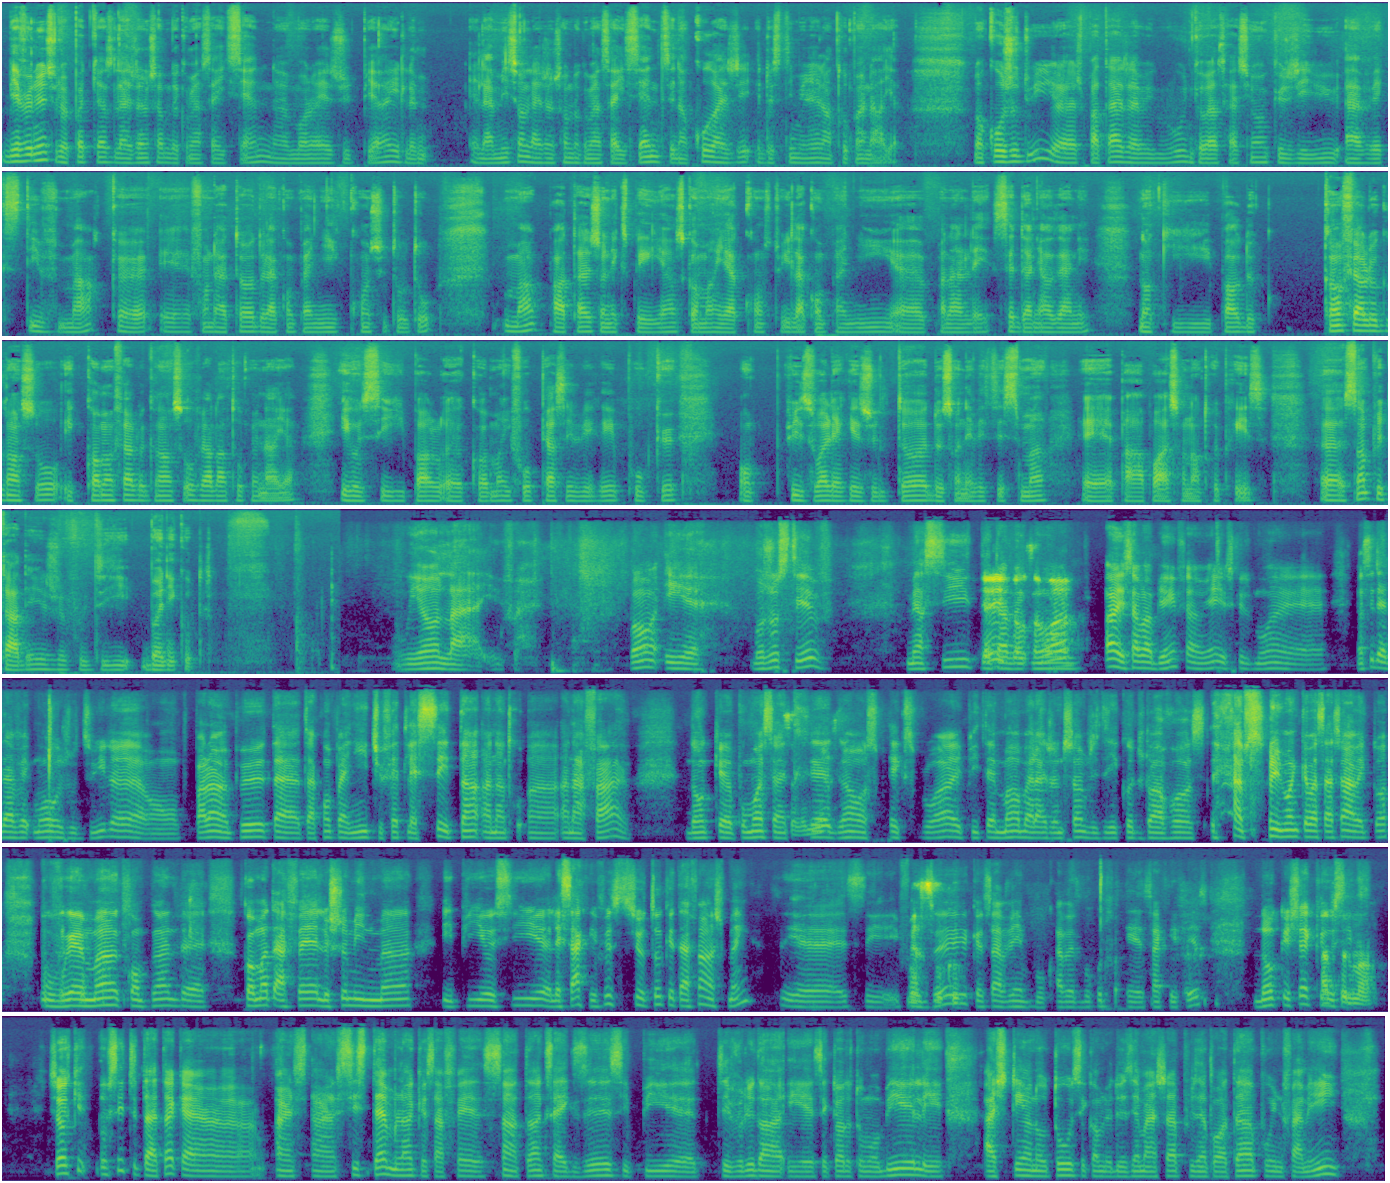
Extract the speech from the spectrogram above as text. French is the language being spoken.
Bienvenue sur le podcast de la Jeune Chambre de commerce haïtienne. Euh, mon nom est Jules Pierre et, la mission de la Jeune Chambre de commerce haïtienne, c'est d'encourager et de stimuler l'entrepreneuriat. Donc aujourd'hui, euh, je partage avec vous une conversation que j'ai eue avec Steve Mark, euh, fondateur de la compagnie Consultoto. Mark partage son expérience, comment il a construit la compagnie pendant les sept dernières années. Donc il parle de quand faire le grand saut et comment faire le grand saut vers l'entrepreneuriat. Et aussi, il parle euh, comment il faut persévérer pour que on puisse voir les résultats de son investissement euh, par rapport à son entreprise. Euh, sans plus tarder, je vous dis bonne écoute. We are live. Bon, et bonjour Steve. Merci d'être avec moi. Ah, ça va bien, ça va bien, excuse-moi. Euh, merci d'être avec moi aujourd'hui. On parle un peu de ta, ta, compagnie. Tu fais les 7 ans en, en, affaires. Donc, euh, pour moi, c'est un très grand exploit. Et puis, tu es membre à la Jeune Chambre. J'ai dit, écoute, je dois avoir absolument une conversation avec toi pour vraiment comprendre euh, comment tu as fait le cheminement et puis aussi les sacrifices surtout que tu as fait en chemin. Euh, il faut dire que ça vient beaucoup, avec beaucoup de euh, sacrifices. Donc, chaque Absolument. Aussi, aussi, tu t'attaques à un, système là, que ça fait 100 ans que ça existe et puis euh, tu évolues dans le secteur d'automobile et acheter un auto, c'est comme le deuxième achat plus important pour une famille.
